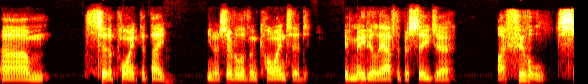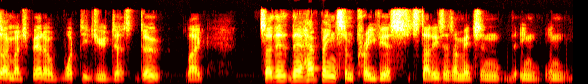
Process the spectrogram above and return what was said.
um, to the point that they, you know, several of them commented immediately after the procedure, "I feel so much better. What did you just do?" Like So there, there have been some previous studies, as I mentioned, in, in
